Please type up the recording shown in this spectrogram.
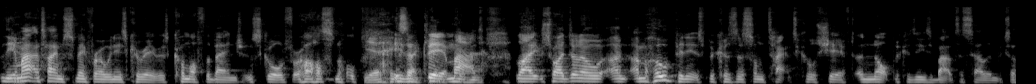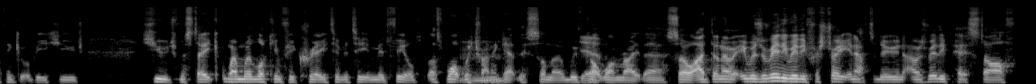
the yeah. amount of time Smith Rowe in his career has come off the bench and scored for Arsenal yeah, is exactly. a bit mad. Yeah. Like, so I don't know. I'm, I'm, hoping it's because there's some tactical shift and not because he's about to sell him, because I think it would be a huge, huge mistake when we're looking for creativity in midfield. That's what we're mm. trying to mm. get this summer. We've got one right there. So I don't know. It was a really, really frustrating afternoon. I was really pissed off.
